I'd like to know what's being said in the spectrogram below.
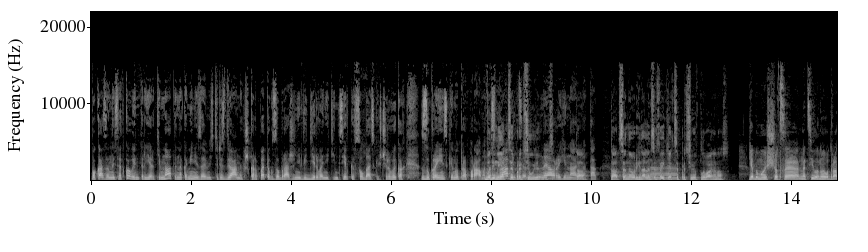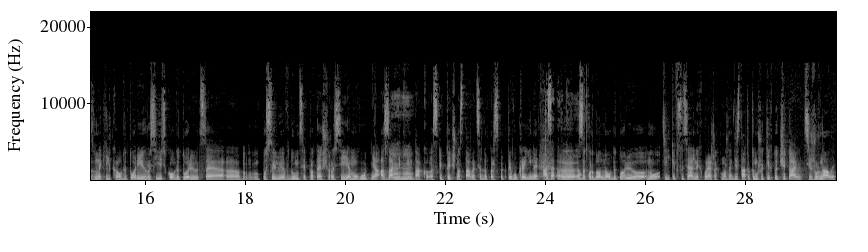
показаний святковий інтер'єр кімнати на каміні замість різдвяних шкарпеток зображені відірвані кінцівки в солдатських черевиках з українськими прапорами. Вадиме, як це працює? Не Оце- оригінально, так. Так, це не оригінально, це фейк. Як це працює, впливає на нас? Я думаю, що це націлено одразу на кілька аудиторій. Російську аудиторію це е, посилює в думці про те, що Росія могутня, а захід він так скептично ставиться до перспектив України. А закордонну? Е, закордонну аудиторію ну тільки в соціальних мережах можна дістати, тому що ті, хто читають ці журнали,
